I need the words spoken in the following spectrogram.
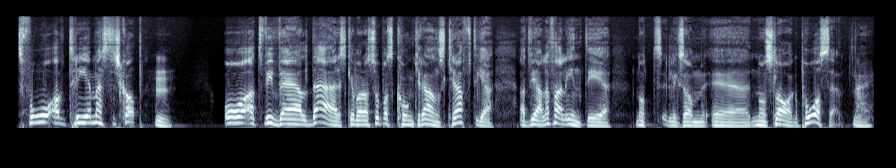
två av tre mästerskap. Mm. Och att vi väl där ska vara så pass konkurrenskraftiga att vi i alla fall inte är något, liksom, eh, någon slagpåse. Nej.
